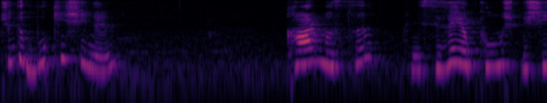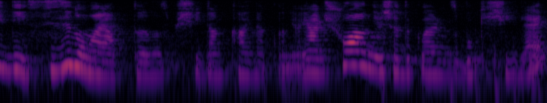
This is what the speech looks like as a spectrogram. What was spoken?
Çünkü bu kişinin karması hani size yapılmış bir şey değil. Sizin ona yaptığınız bir şeyden kaynaklanıyor. Yani şu an yaşadıklarınız bu kişiyle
